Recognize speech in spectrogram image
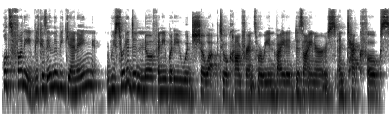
Well, it's funny because in the beginning, we sort of didn't know if anybody would show up to a conference where we invited designers and tech folks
